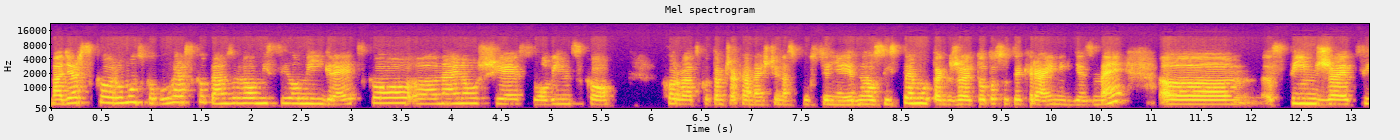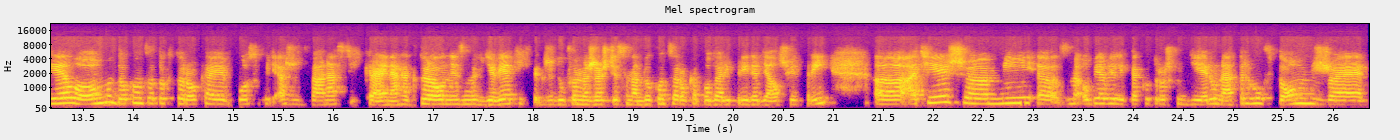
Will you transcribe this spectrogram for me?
Maďarsko, Rumunsko, Bulharsko, tam sme veľmi silní, Grécko e, najnovšie, Slovinsko, Chorvátsko tam čakáme ešte na spustenie jedného systému, takže toto sú tie krajiny, kde sme. Um, s tým, že cieľom do konca tohto roka je pôsobiť až v 12 krajinách. Aktuálne sme v 9, takže dúfame, že ešte sa nám do konca roka podarí pridať ďalšie 3. Uh, a tiež uh, my uh, sme objavili takú trošku dieru na trhu v tom, že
